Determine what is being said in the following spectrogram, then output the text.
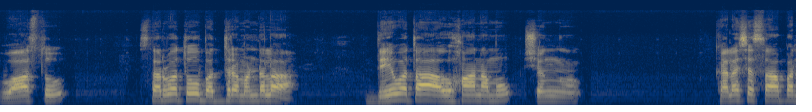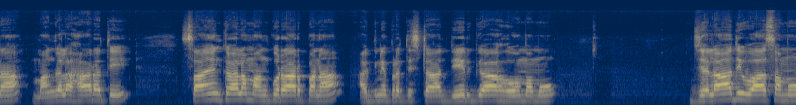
వాస్తు సర్వతోభద్ర మండల దేవతా ఆహ్వానము శంగ్ కలశ స్థాపన మంగళహారతి సాయంకాలం అంకురార్పణ అగ్ని ప్రతిష్ట దీర్ఘహోమము జలాదివాసము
